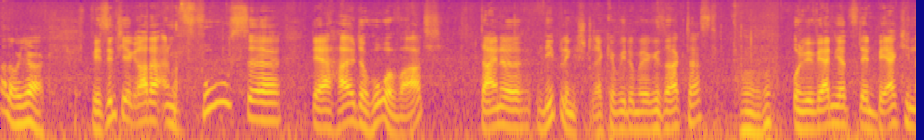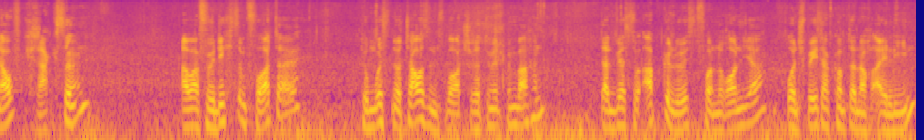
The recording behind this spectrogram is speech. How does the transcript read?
Hallo Jörg. Wir sind hier gerade am Fuße der Halde Hohewart, deine Lieblingsstrecke, wie du mir gesagt hast. Mhm. Und wir werden jetzt den Berg hinaufkraxeln. Aber für dich zum Vorteil, du musst nur 1000 Wortschritte mit mir machen. Dann wirst du abgelöst von Ronja und später kommt dann noch Eileen.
